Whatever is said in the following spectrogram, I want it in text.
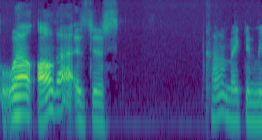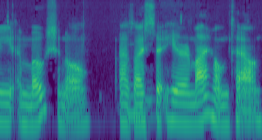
Well, all that is just kind of making me emotional as I Mhm. sit here in my hometown.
